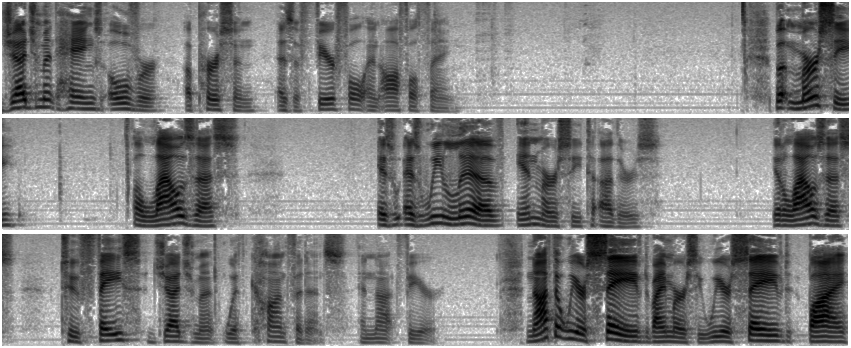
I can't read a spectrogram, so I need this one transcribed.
judgment hangs over a person as a fearful and awful thing. But mercy allows us, as, as we live in mercy to others, it allows us to face judgment with confidence and not fear. Not that we are saved by mercy, we are saved by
